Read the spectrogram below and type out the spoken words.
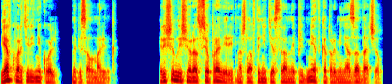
«Я в квартире Николь», — написала Маринка. Решила еще раз все проверить. Нашла в тайнике странный предмет, который меня озадачил.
